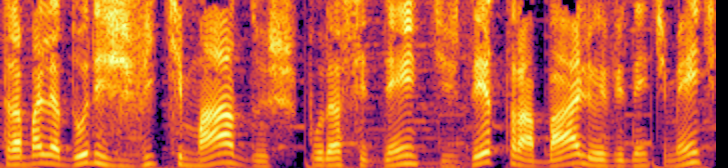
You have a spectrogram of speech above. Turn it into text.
trabalhadores vitimados por acidentes de trabalho, evidentemente,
